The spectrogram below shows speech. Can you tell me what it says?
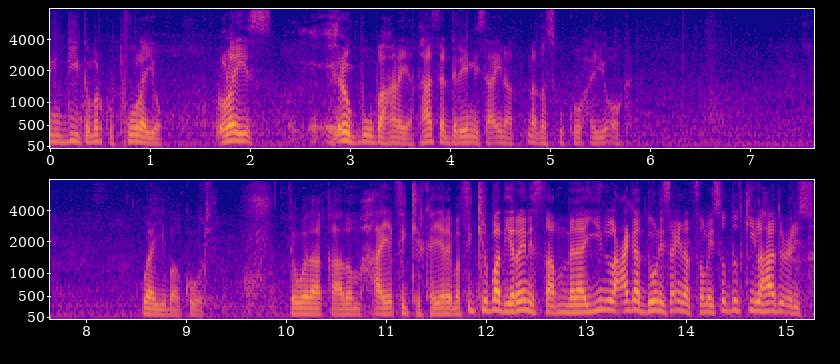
inuu dhiigga markuu tuurayo culays xoog buu u baahanaya taasaad dareemaysaa inaad naqasku ku hayo oo kale. Waayi baan ku ori dawadaa qaado maxaa fikirka yare? Ma fikir baad yaraynaysaa? Malaayiin lacagaad doonaysaa inaad samayso? Dadkii lahaad u celiso.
